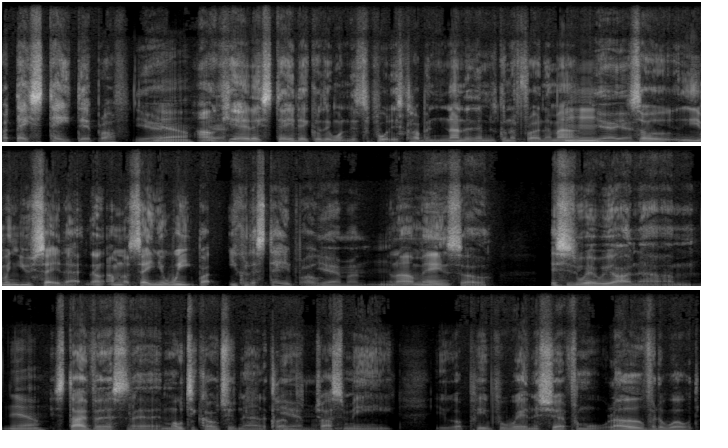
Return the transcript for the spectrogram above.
but they stayed there, bruv. Yeah. Yeah. I don't Yeah. care. They stayed there because they wanted to support this club, and none of them is going to throw them out." Mhm. Yeah, yeah. So when you say that, I'm not saying you're weak, but you could have stayed, bro. Yeah, man. You know what I mean? So this is where we are now. Um, Yeah. it's diverse, uh, multicultural now. The club, Yeah, trust me. You got people wearing the shirt from all over the world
